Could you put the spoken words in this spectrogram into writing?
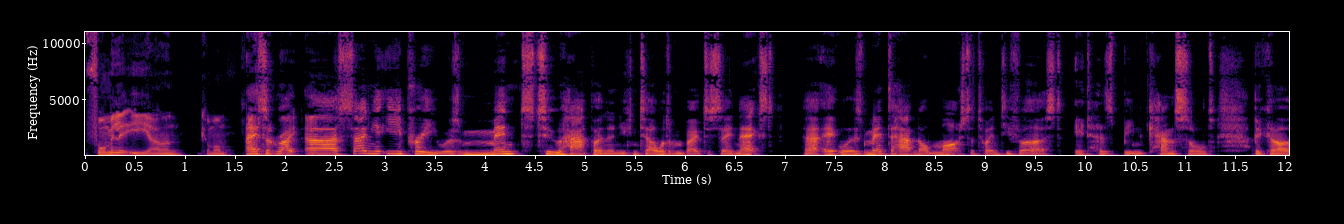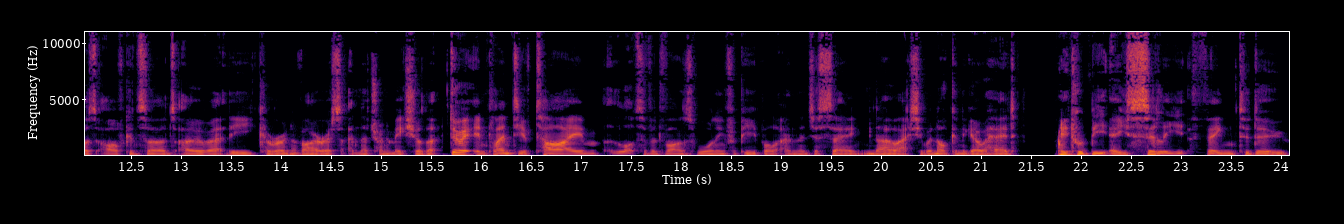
Formula E, Alan, come on. Excellent. Right. Uh, Sanya E Prix was meant to happen, and you can tell what I'm about to say next. Uh, it was meant to happen on March the 21st. It has been cancelled because of concerns over the coronavirus, and they're trying to make sure that do it in plenty of time, lots of advance warning for people, and they're just saying, no, actually, we're not going to go ahead. It would be a silly thing to do.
